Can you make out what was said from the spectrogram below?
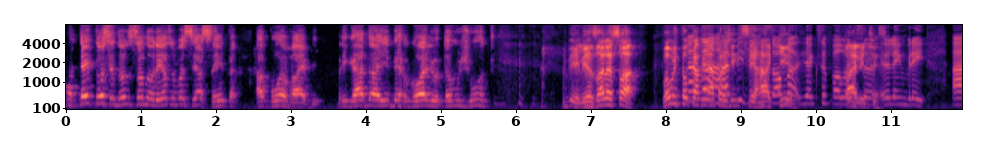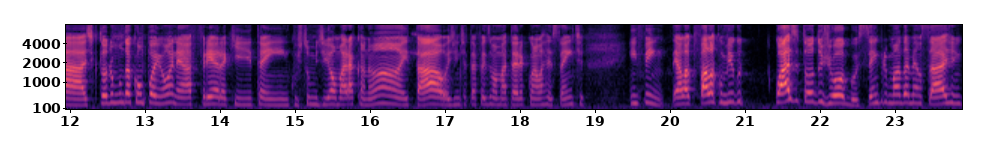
Até em torcedor do São Lourenço você aceita a boa vibe. Obrigado aí, Bergoglio. Tamo junto. Beleza, olha só. Vamos então Nathan, caminhar para a gente encerrar aqui. Uma, já que você falou Vai, isso, eu lembrei. Acho que todo mundo acompanhou, né? A freira que tem costume de ir ao Maracanã e tal. A gente até fez uma matéria com ela recente. Enfim, ela fala comigo quase todo jogo. Sempre manda mensagem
